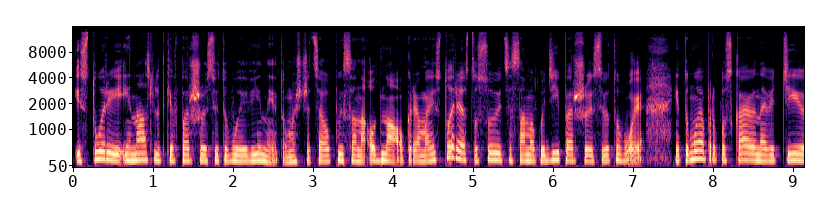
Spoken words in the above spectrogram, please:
історії і наслідків Першої світової війни, тому що це описана одна окрема історія, стосується саме подій Першої світової. І тому я припускаю навіть ті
